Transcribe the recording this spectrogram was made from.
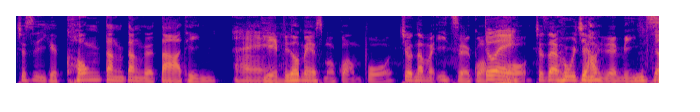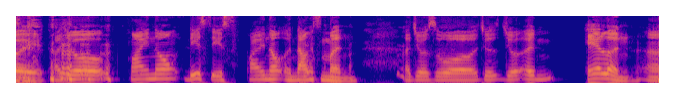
就是一个空荡荡的大厅，哎，也比如说没有什么广播，就那么一则广播，对就在呼叫你的名字。对，他就 final，this is final announcement，他就说，就是就嗯。Alan，呃、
